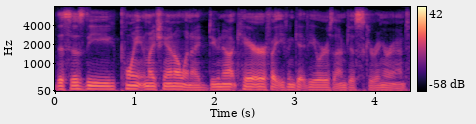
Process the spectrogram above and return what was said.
this is the point in my channel when I do not care if I even get viewers, I'm just screwing around.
